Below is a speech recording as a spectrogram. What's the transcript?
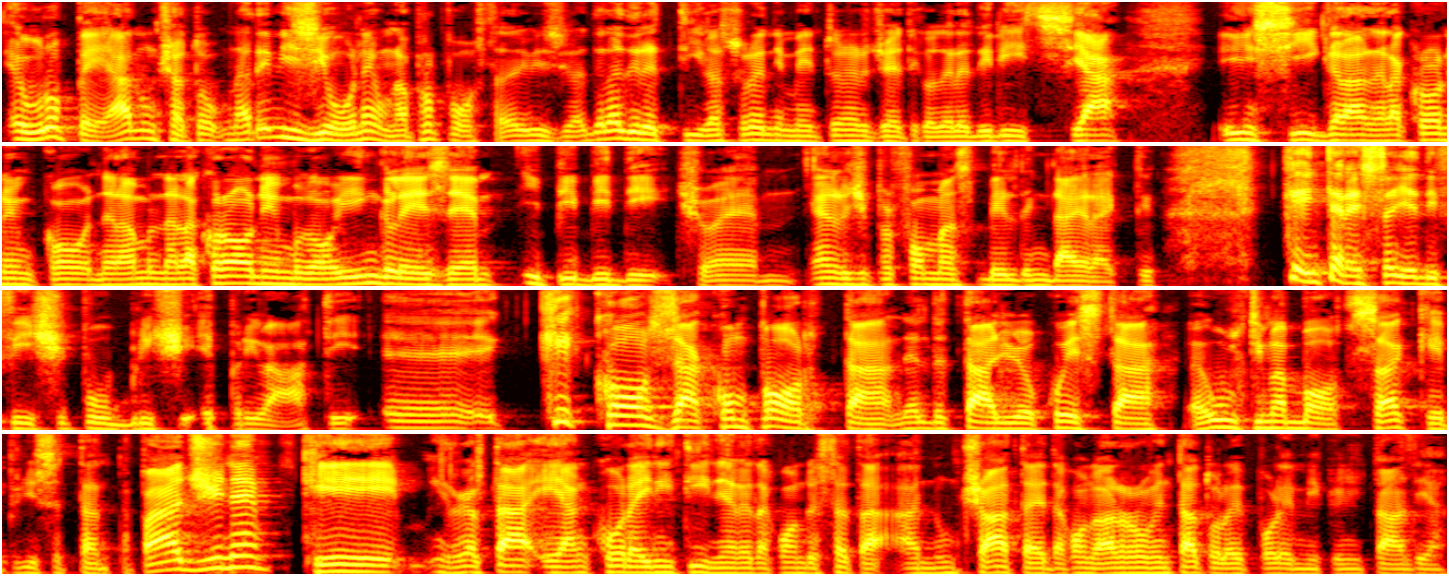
europea ha annunciato una revisione, una proposta di revisione della direttiva sul rendimento energetico dell'edilizia in sigla nell'acronimo, nell'acronimo inglese IPBD, cioè Energy Performance Building Directive, che interessa gli edifici pubblici e privati. Eh, che cosa comporta nel dettaglio questa eh, ultima bozza, che è più di 70 pagine, che in realtà è ancora in itinere da quando è stata annunciata e da quando ha roventato le polemiche in Italia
